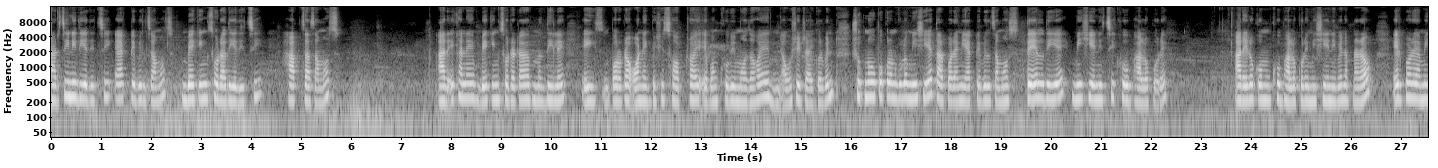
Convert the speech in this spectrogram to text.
আর চিনি দিয়ে দিচ্ছি এক টেবিল চামচ। বেকিং সোডা দিয়ে দিচ্ছি। হাফ চা চামচ। আর এখানে বেকিং সোডাটা দিলে এই পরোটা অনেক বেশি সফট হয় এবং খুবই মজা হয়। অবশ্যই ট্রাই করবেন। শুকনো উপকরণগুলো মিশিয়ে তারপরে আমি এক টেবিল চামচ তেল দিয়ে মিশিয়ে নিচ্ছি খুব ভালো করে। আর এরকম খুব ভালো করে মিশিয়ে নেবেন আপনারাও। এরপরে আমি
